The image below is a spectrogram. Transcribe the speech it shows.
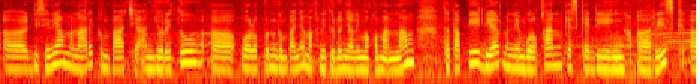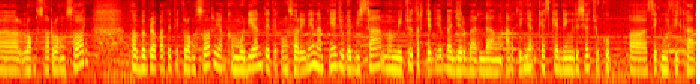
Uh, di sini yang menarik gempa Cianjur itu uh, walaupun gempanya magnitudonya 5,6 tetapi dia menimbulkan cascading uh, risk longsor-longsor beberapa titik longsor yang kemudian titik longsor ini nantinya juga bisa memicu terjadinya banjir bandang artinya cascading risknya cukup signifikan.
